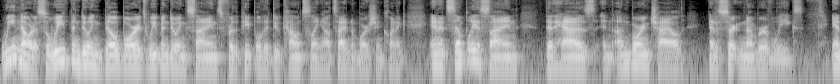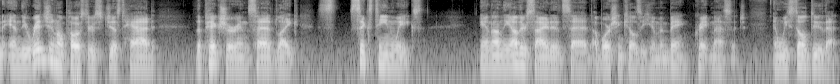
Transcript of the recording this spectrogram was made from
we notice so we've been doing billboards we've been doing signs for the people that do counseling outside an abortion clinic and it's simply a sign that has an unborn child at a certain number of weeks. And and the original posters just had the picture and said like 16 weeks. And on the other side it said abortion kills a human being. Great message. And we still do that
